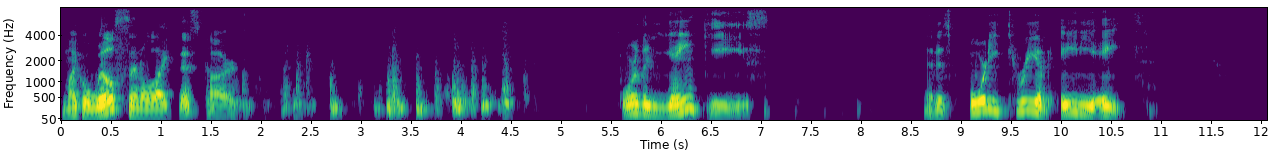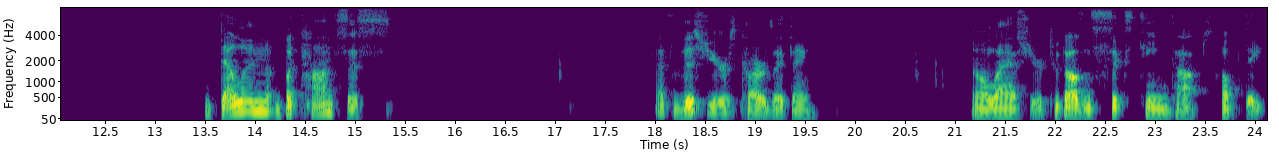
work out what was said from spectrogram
Michael Wilson will like this card. For the Yankees, that is 43 of 88. Dellin Betances. That's this year's cards, I think. Oh, last year, 2016 Topps update.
